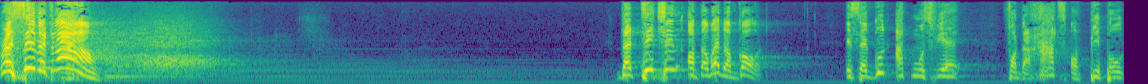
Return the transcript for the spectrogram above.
Receive it now. The teaching of the Word of God is a good atmosphere for the hearts of people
